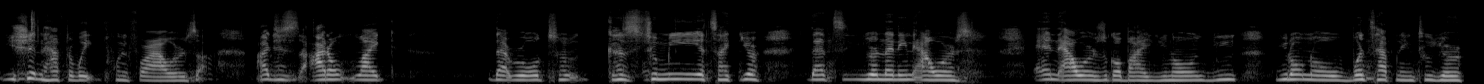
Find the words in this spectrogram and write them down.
you shouldn't have to wait 24 hours. I just I don't like that rule to cuz to me it's like you're that's you're letting hours and hours go by you know you you don't know what's happening to your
